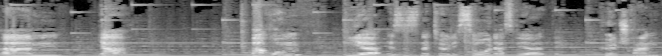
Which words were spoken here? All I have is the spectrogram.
Ähm, ja, warum? Hier ist es natürlich so, dass wir den Kühlschrank,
